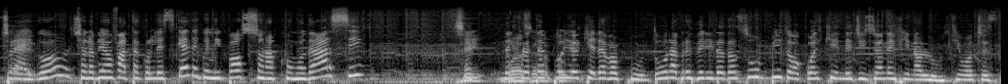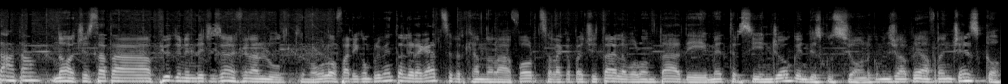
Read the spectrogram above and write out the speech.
c'è... Prego, ce l'abbiamo fatta con le schede, quindi possono accomodarsi. Sì, Eh, Nel frattempo io chiedevo appunto una preferita da subito o qualche indecisione fino all'ultimo c'è stata? No, c'è stata più di un'indecisione fino all'ultimo. Volevo fare i complimenti alle ragazze perché hanno la forza, la capacità e la volontà di mettersi in gioco e in discussione. Come diceva prima Francesco,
